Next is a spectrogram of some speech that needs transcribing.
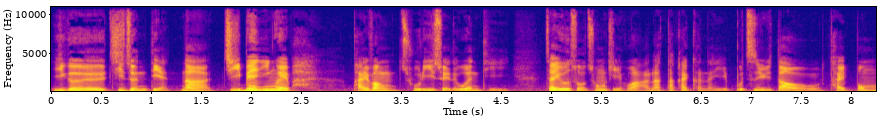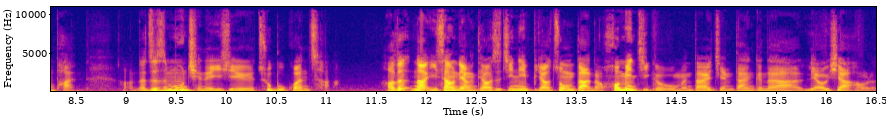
一个基准点。那即便因为排放处理水的问题，再有所冲击化，那大概可能也不至于到太崩盘啊。那这是目前的一些初步观察。好的，那以上两条是今天比较重大的，后面几个我们大概简单跟大家聊一下好了。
